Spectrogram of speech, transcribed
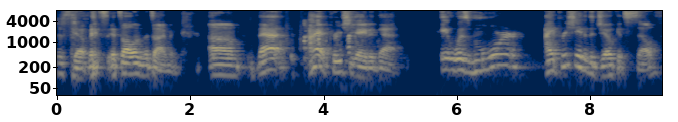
Just Yep, it's it's all in the timing. Um, that I appreciated that. It was more. I appreciated the joke itself,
